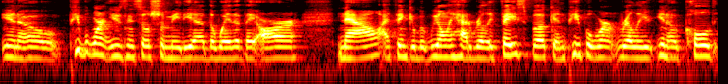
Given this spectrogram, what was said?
you know, people weren't using social media the way that they are now. I think it, we only had really Facebook, and people weren't really, you know, cold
